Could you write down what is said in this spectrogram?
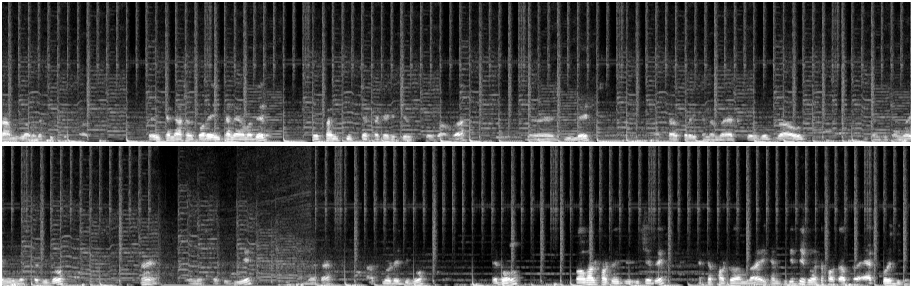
নামগুলো আমাদের ঠিক করতে হবে। তো এইখানে আসার পরে এইখানে আমাদের প্রোফাইল পিকচারটাকে আগে চেঞ্জ করব আমরা। ডিলেট তারপরে এখানে আমরা অ্যাড করব ব্রাউজ এখান থেকে আমরা ইমেজটা দিব। হ্যাঁ ইমেজটাকে দিয়ে আমরা এটা আপলোডে দিব। এবং কভার ফটো হিসেবে একটা ফটো আমরা এখান থেকে যে কোনো একটা ফটো আপনারা অ্যাড করে দিবেন।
